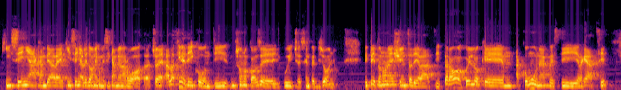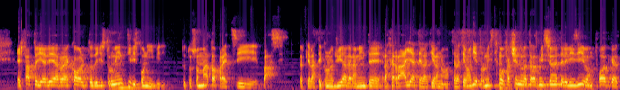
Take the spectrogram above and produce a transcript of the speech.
chi insegna cambiare, chi insegna alle donne come si cambia una ruota, cioè alla fine dei conti sono cose di cui c'è sempre bisogno. Ripeto, non è scienza dei razzi, però quello che accomuna questi ragazzi è il fatto di aver colto degli strumenti disponibili, tutto sommato a prezzi bassi perché la tecnologia veramente, la ferraglia te la, tirano, te la tirano dietro. Noi stiamo facendo una trasmissione televisiva, un podcast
